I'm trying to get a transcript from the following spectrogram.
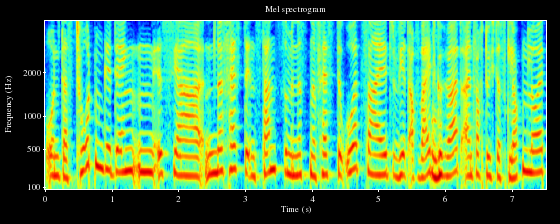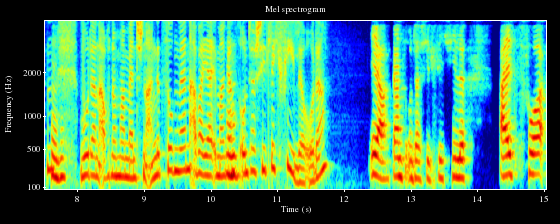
Und das Totengedenken ist ja eine feste Instanz, zumindest eine feste Uhrzeit, wird auch weit mhm. gehört, einfach durch das Glockenläuten, mhm. wo dann auch nochmal Menschen angezogen werden, aber ja immer ganz mhm. unterschiedlich viele, oder? Ja, ganz unterschiedlich viele als vor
